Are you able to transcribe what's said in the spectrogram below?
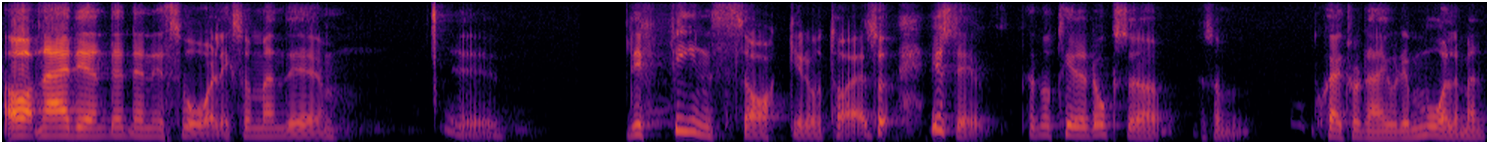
Ja, nej, den, den, den är svår liksom, men det... Eh, det finns saker att ta. Alltså, just det, jag noterade också, som, självklart när han gjorde mål, men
